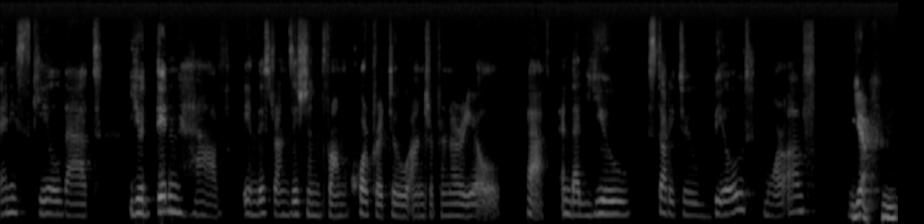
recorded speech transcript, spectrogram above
any skill that you didn't have in this transition from corporate to entrepreneurial path and that you started to build more of? Yeah mm,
